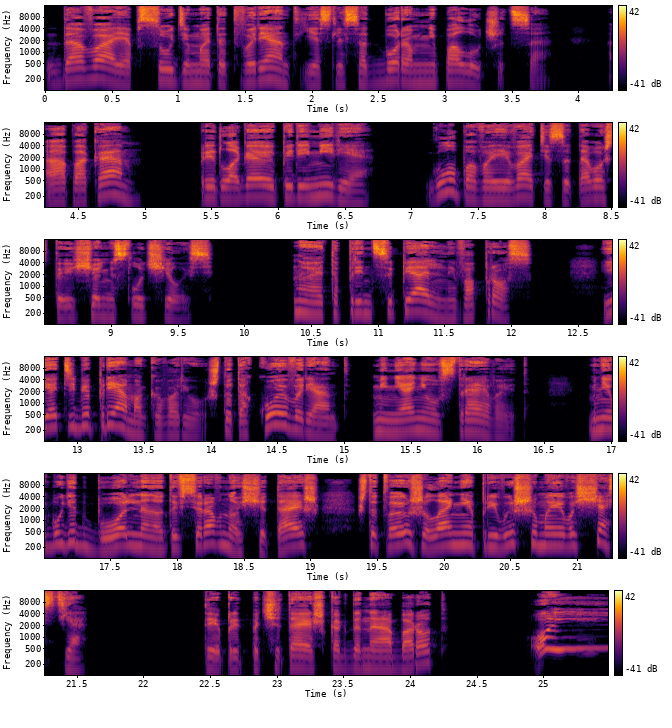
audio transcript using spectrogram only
«Давай обсудим этот вариант, если с отбором не получится. А пока предлагаю перемирие. Глупо воевать из-за того, что еще не случилось. Но это принципиальный вопрос. Я тебе прямо говорю, что такой вариант меня не устраивает. Мне будет больно, но ты все равно считаешь, что твое желание превыше моего счастья. Ты предпочитаешь, когда наоборот? Ой!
